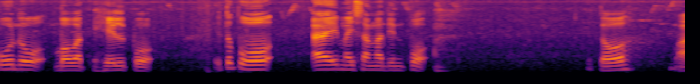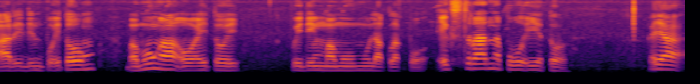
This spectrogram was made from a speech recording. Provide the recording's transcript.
puno bawat hill po. Ito po ay may sanga din po. Ito, maaari din po itong mamunga o ito'y pwedeng mamumulaklak po. Extra na po ito. Kaya,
